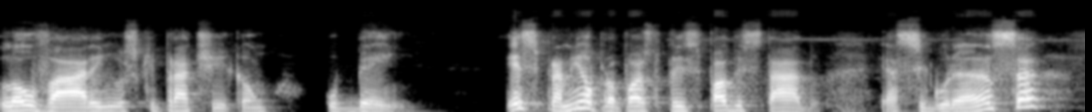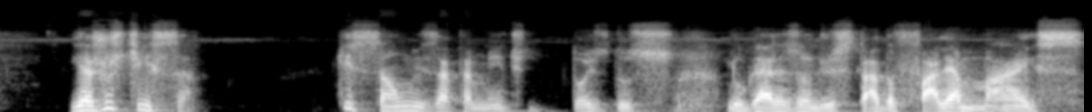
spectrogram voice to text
louvarem os que praticam o bem. Esse, para mim, é o propósito principal do Estado: é a segurança e a justiça, que são exatamente dois dos lugares onde o Estado falha mais.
